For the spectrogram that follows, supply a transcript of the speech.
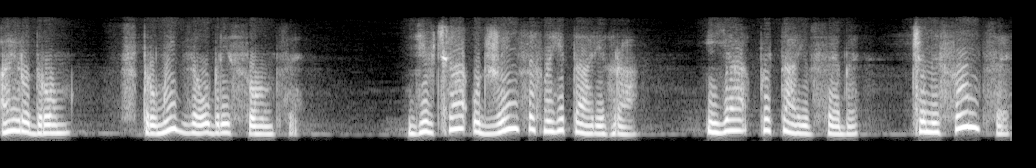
аеродром, струмить за обрій сонце. Дівча у джинсах на гітарі гра, і я питаю в себе, чи не сонце?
